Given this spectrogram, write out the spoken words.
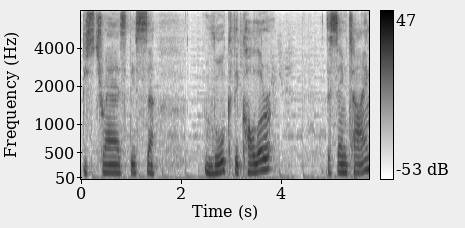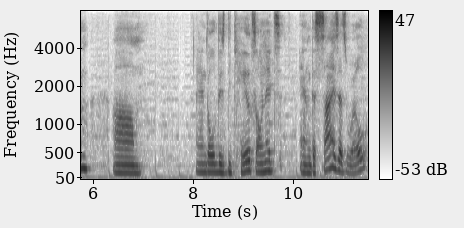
distress, this uh, look, the color at the same time, um, and all these details on it, and the size as well.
